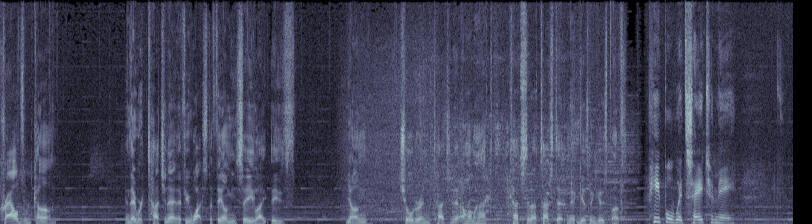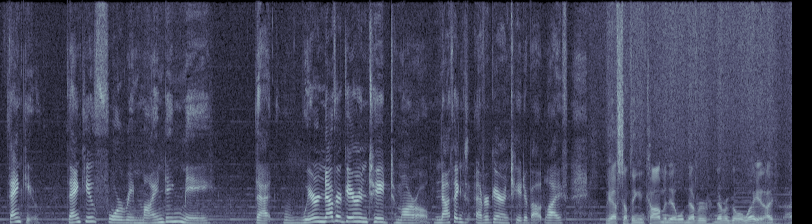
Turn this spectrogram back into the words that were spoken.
Crowds would come and they were touching it. If you watch the film, you see like these young children touching it. Oh my, I touched it, I touched it, and it gives me goosebumps. People would say to me, Thank you. Thank you for reminding me that we're never guaranteed tomorrow. Nothing's ever guaranteed about life. We have something in common that will never, never go away. And I, I,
